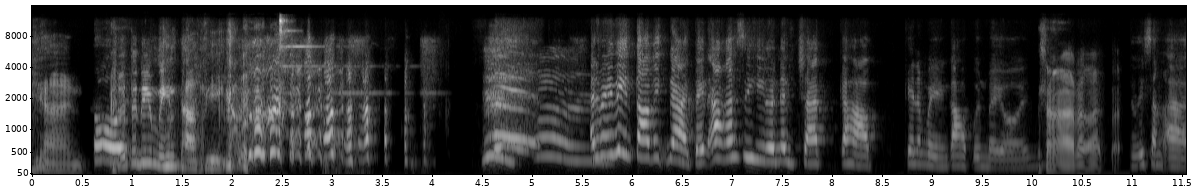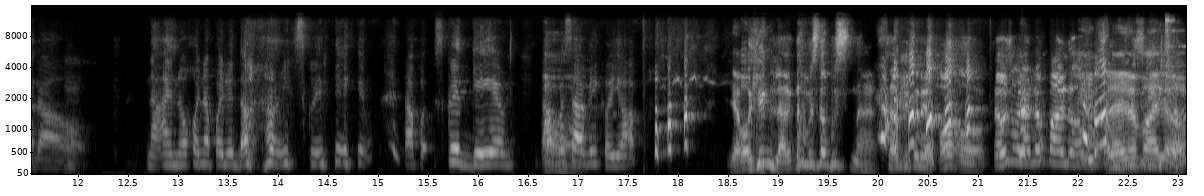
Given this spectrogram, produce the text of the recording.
Yan. So, ito na yung main topic. ano ba yung main topic natin? Ah, kasi Hiro nag-chat kahap. Kailan ba yun? Kahapon ba yun? Isang araw ata. Yung isang araw. Oh. Na ano, kung napanood daw ng Squid Game. Tapos, Squid Game. Tapos Oo. sabi ko, yup. Yup. Oh, yun lang. Tapos tapos na. Sabi ko rin, oo. Tapos wala nang follow-up. na Wala na conversation.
